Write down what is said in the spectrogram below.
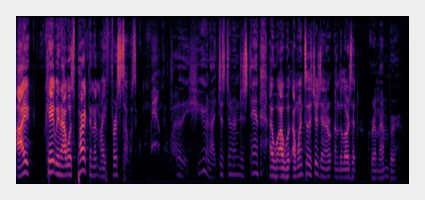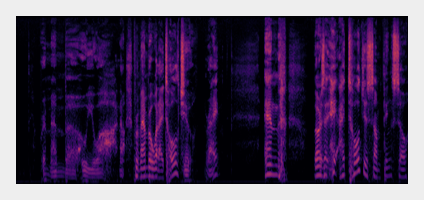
I came and I was parked, and my first thought was like, oh, man, what are they here? And I just didn't understand. I, I, I went to the church, and, and the Lord said, remember, remember who you are. Now, remember what I told you, right? And Lord said, hey, I told you something, so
